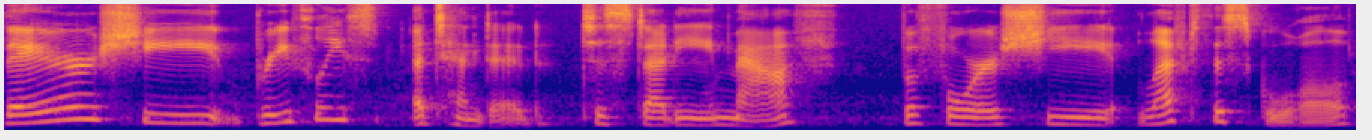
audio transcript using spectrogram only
There, she briefly attended to study math before she left the school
